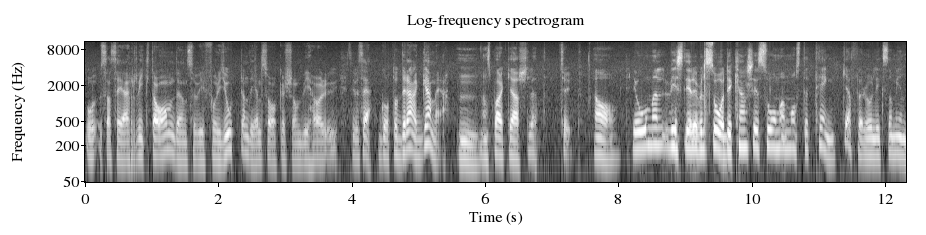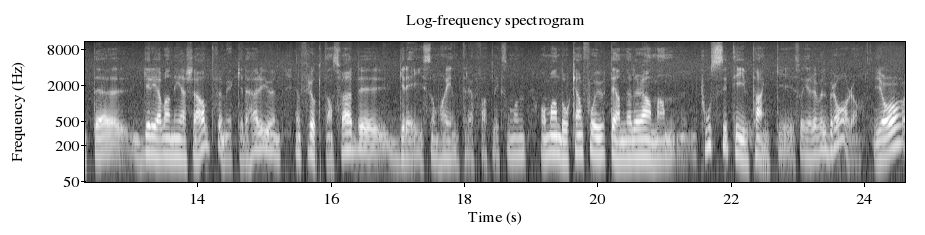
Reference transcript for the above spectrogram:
och så att säga rikta om den så vi får gjort en del saker som vi har ska vi säga, gått och dragga med. Mm, en spark i arslet. Typ. Ja, jo men visst är det väl så. Det kanske är så man måste tänka för att liksom inte gräva ner sig allt för mycket. Det här är ju en, en fruktansvärd eh, grej som har inträffat. Liksom. Om, om man då kan få ut en eller annan positiv tanke så är det väl bra då. Ja,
